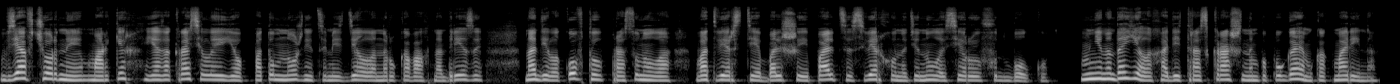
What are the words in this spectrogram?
Взяв черный маркер, я закрасила ее, потом ножницами сделала на рукавах надрезы, надела кофту, просунула в отверстие большие пальцы, сверху натянула серую футболку. Мне надоело ходить раскрашенным попугаем, как Марина.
